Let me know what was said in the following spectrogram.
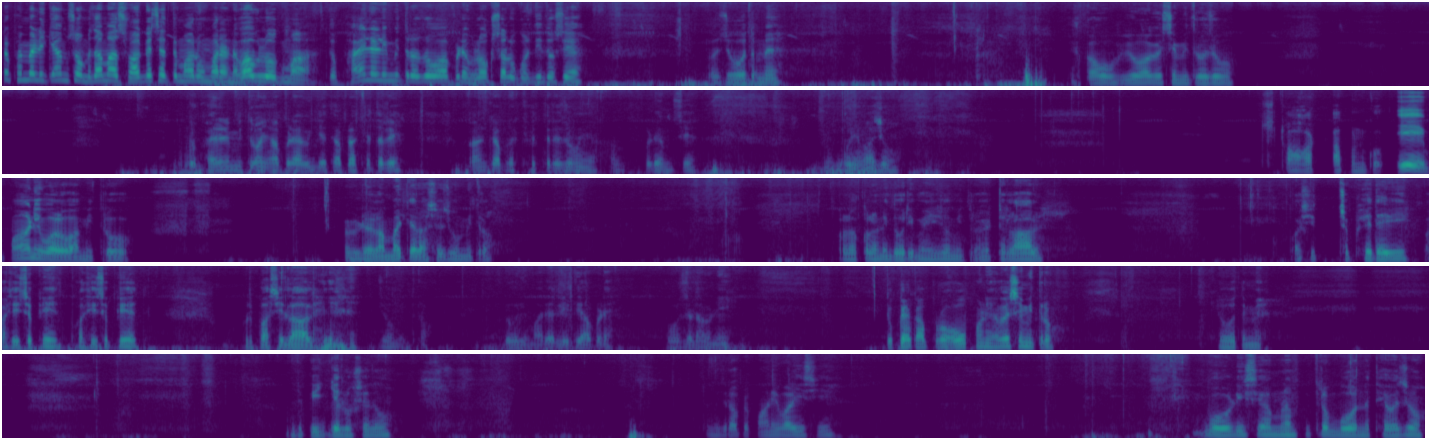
Two family કેમ છો મજામાં સ્વાગત છે તમારું મારા નવા વ્લોગમાં તો ફાઇનલી મિત્રો જો આપણે વ્લોગ ચાલુ કરી દીધો છે તો જુઓ તમે કાવો વ્યૂ આવે છે મિત્રો જુઓ તો ફાઇનલી મિત્રો અહીંયા આપણે આવી ગયા હતા આપણા ખેતરે કારણ કે આપણા ખેતરે જો અહીંયા આપણે એમ છે ડુંગળીમાં જો સ્ટાર્ટ આપણને કો એ પાણી વાળવા મિત્રો એવડે લાંબા ચારા છે જો મિત્રો કલર કલરની દોરી માં જો મિત્રો હેઠે લાલ પાછી સફેદ આવી પાછી સફેદ પાછી સફેદ ઉપર પાછી લાલ જો મિત્રો દોરી મારે લીધી આપણે રોજડાઓની તો કંઈક આપણો આવું પાણી આવે છે મિત્રો જો તમે બધું પી જ ગયેલું છે તો તો મિત્રો આપણે પાણી વાળી છીએ બોડી છે હમણાં મિત્રો બોર નથી હવે જો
